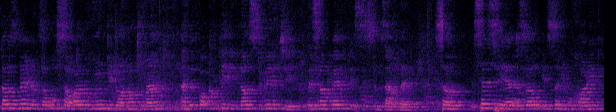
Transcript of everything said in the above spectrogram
those mahrams are also either wounded or not around, and they've got completely no stability. There's no benefit systems out there. So it says here as well in Sahih Bukhari,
